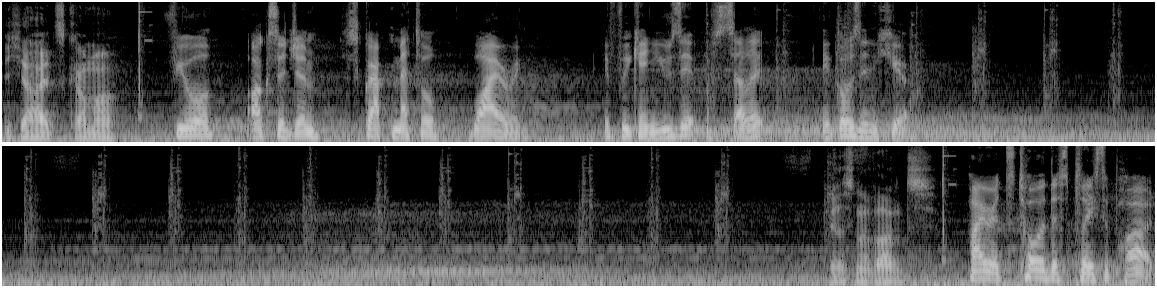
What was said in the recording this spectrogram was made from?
Sicherheitskammer. Fuel, oxygen, scrap metal, wiring. If we can use it or sell it, it goes in here. Hier ist eine Wand. Pirates tore this place apart.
